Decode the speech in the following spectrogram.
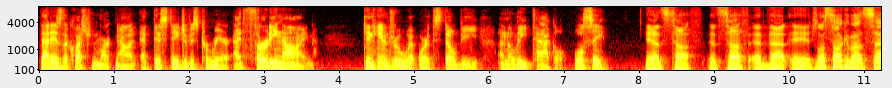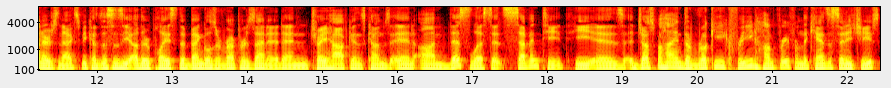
that is the question mark now at, at this stage of his career. At 39, can Andrew Whitworth still be an elite tackle? We'll see. Yeah, it's tough. It's tough at that age. Let's talk about centers next because this is the other place the Bengals are represented. And Trey Hopkins comes in on this list at 17th. He is just behind the rookie Creed Humphrey from the Kansas City Chiefs,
